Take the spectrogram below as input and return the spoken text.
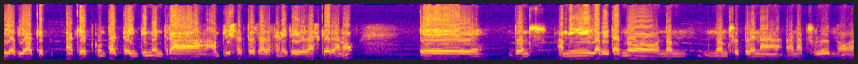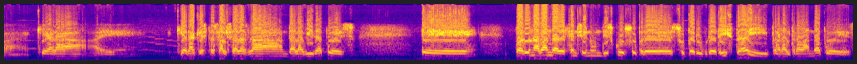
hi havia aquest, aquest contacte íntim entre amplis sectors de la CNT i de l'esquerra no? eh, doncs a mi la veritat no, no, no em sorprèn en absolut no? Que ara eh, que ara aquestes alçades de, de la vida pues, eh, per una banda defensin un discurs super, superobrerista i per altra banda pues,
